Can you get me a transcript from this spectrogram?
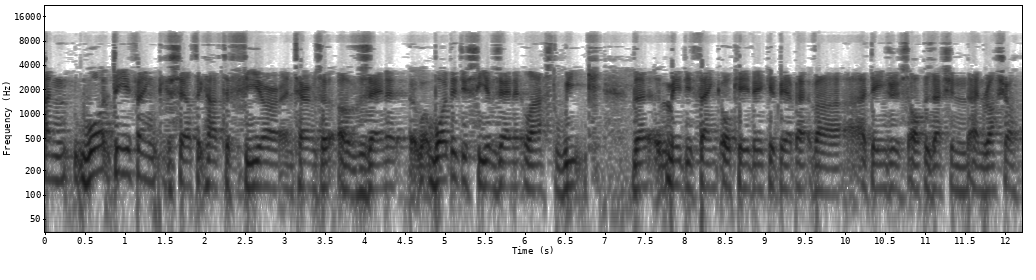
And what do you think Celtic have to fear in terms of, of Zenit? What did you see of Zenit last week that made you think, okay, they could be a bit of a, a dangerous opposition in Russia?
